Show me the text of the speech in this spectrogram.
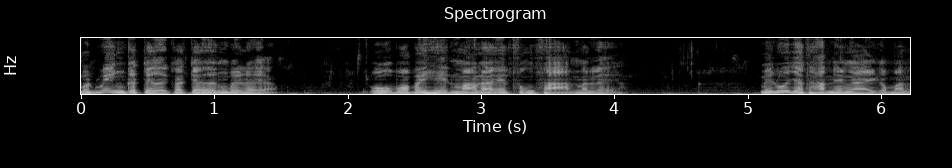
มันวิ่งกระเจิดกระเจิงไปเลยอะ โอ้พอไปเห็นมาแล้วเอ็ดสงสารมันเลย ไม่รู้จะทำยังไงกับมัน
